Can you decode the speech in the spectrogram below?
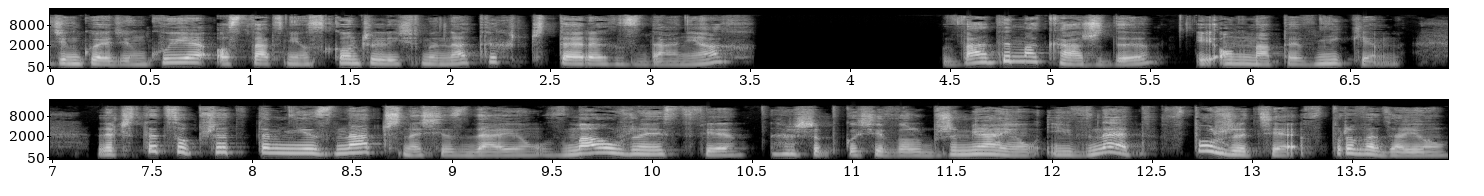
Dziękuję, dziękuję. Ostatnio skończyliśmy na tych czterech zdaniach. Wady ma każdy i on ma pewnikiem, lecz te, co przedtem nieznaczne się zdają, w małżeństwie szybko się wyolbrzymiają i wnet w pożycie wprowadzają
